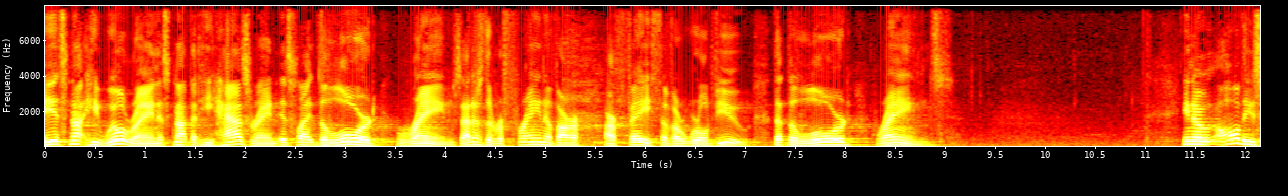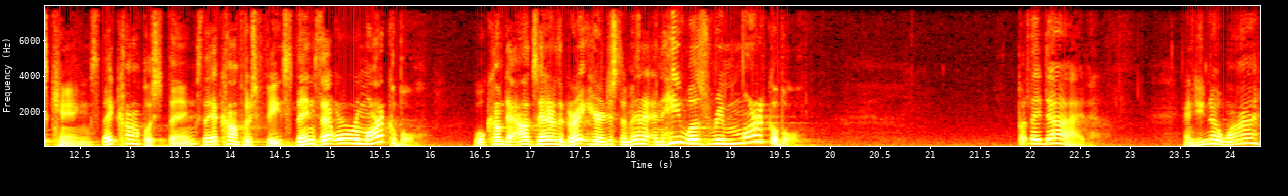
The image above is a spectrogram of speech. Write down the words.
He, it's not he will reign, it's not that he has reigned, it's like the Lord reigns. That is the refrain of our, our faith, of our worldview, that the Lord reigns. You know, all these kings, they accomplished things, they accomplished feats, things that were remarkable. We'll come to Alexander the Great here in just a minute, and he was remarkable. But they died. And do you know why?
